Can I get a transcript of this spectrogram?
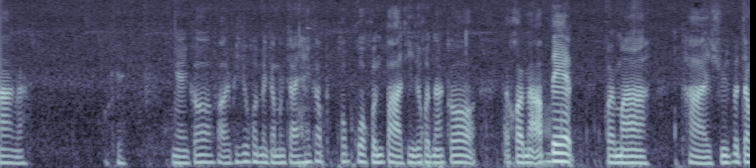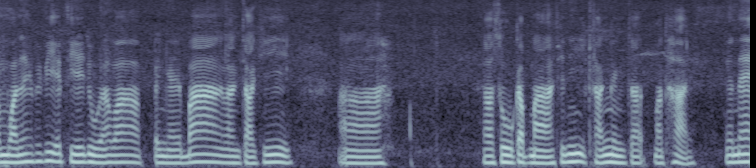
มากๆนะโอเคไงก็ฝากพี่ทุกคนเป็นกำลังใจให้กับครอบครัวคนป่าทีทุกคนนะก็จะคอยมาอัปเดตคอยมาถ่ายชีวิตประจำวันให้พี่ๆเอฟซีได้ดูนะว่าเป็นไงบ้างหลังจากที่อ่าลาซูกลับมาที่นี่อีกครั้งหนึ่งจะมาถ่ายแน่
